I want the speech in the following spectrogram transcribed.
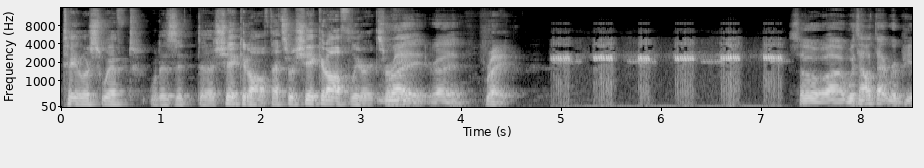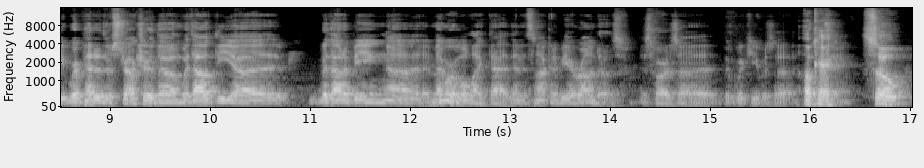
Taylor Swift. What is it? Uh, Shake it off. That's her Shake it off lyrics, right? right right Right. So uh, without that repeat repetitive structure, though, and without the uh, without it being uh, memorable like that, then it's not going to be a rondos, as far as uh, the wiki was. Uh, Okay. saying. So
